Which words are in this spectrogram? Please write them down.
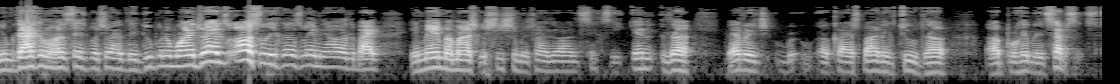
If they do put in wine dregs. Also, because maybe now to buy in main mamash kashishim they're on sixty in the beverage uh, corresponding to the uh, prohibited substance.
